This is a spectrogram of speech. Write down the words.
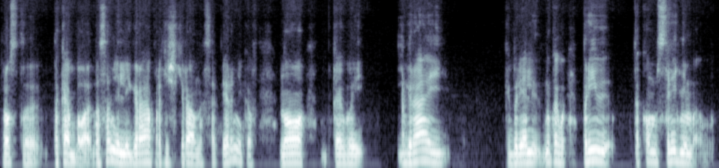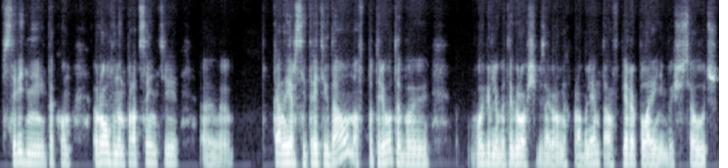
просто такая была, на самом деле, игра практически равных соперников, но как бы игра и как бы реали... ну как бы при таком среднем, в среднем таком ровном проценте э, конверсии третьих даунов Патриоты бы выиграли бы эту игру вообще без огромных проблем. Там в первой половине бы еще все лучше,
